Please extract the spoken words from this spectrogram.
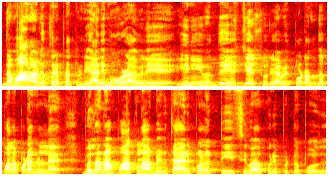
இந்த மாநாடு திரைப்படத்தினுடைய அறிமுக விழாவிலேயே இனி வந்து எஸ் ஜே சூர்யாவை தொடர்ந்து பல படங்களில் வில்லனாக பார்க்கலாம் அப்படின்னு தயாரிப்பாளர் டி சிவா குறிப்பிட்ட போது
